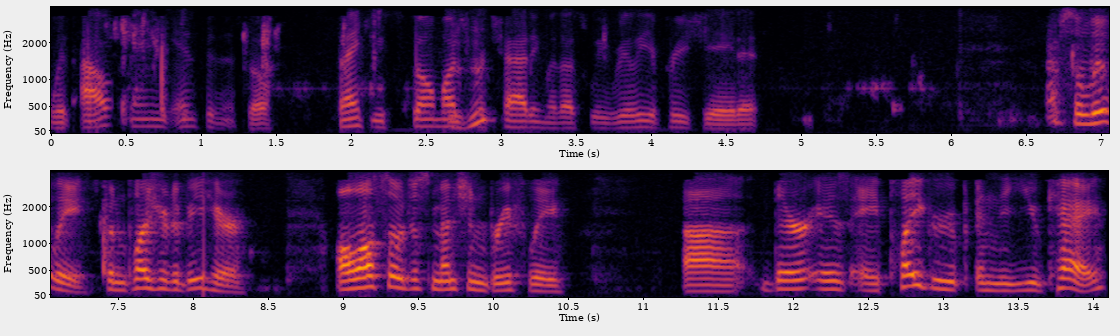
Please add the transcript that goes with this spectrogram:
without any incident. So thank you so much for Mhm. chatting with us. We really appreciate it. Absolutely. It's been a pleasure to be here. I'll also just mention briefly, uh, there is a play group in the UK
